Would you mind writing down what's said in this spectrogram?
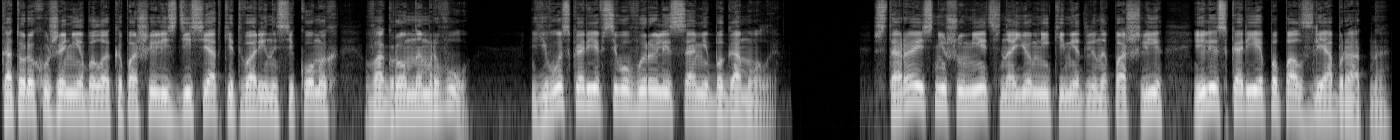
которых уже не было, копошились десятки тварей насекомых в огромном рву. Его, скорее всего, вырыли сами богомолы. Стараясь не шуметь, наемники медленно пошли или скорее поползли обратно.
